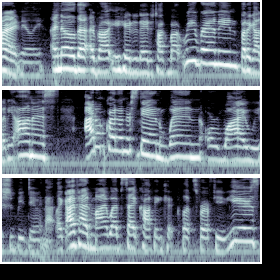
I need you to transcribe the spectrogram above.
All right, Nealey. I know that I brought you here today to talk about rebranding, but I got to be honest. I don't quite understand when or why we should be doing that. Like I've had my website Coffee and Kick Clips for a few years.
